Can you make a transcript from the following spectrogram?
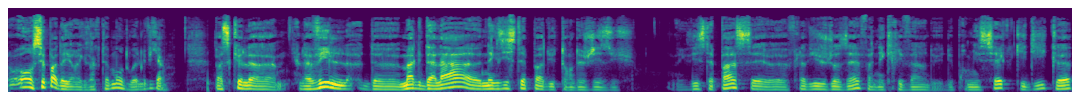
on ne sait pas d'ailleurs exactement d'où elle vient, parce que la, la ville de Magdala n'existait pas du temps de Jésus n'existait pas, c'est euh, Flavius Joseph, un écrivain du, du, premier siècle, qui dit que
